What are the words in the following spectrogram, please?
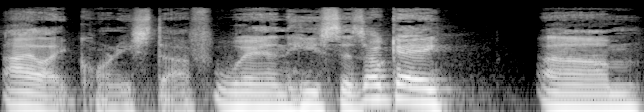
I like corny stuff. When he says, "Okay," um,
